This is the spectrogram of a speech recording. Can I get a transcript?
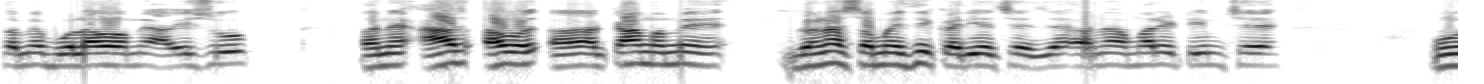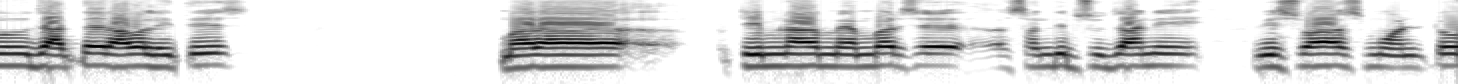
તમે બોલાવો, અમે આવીશું. અને આ કામ અમે ઘણા સમયથી કરીએ છીએ અને અમારી ટીમ છે. હું જાતે રાવલ હિતેશ, મારા ટીમના મેમ્બર છે, સંદીપ સુજાની, વિશ્વાસ, મોન્ટો,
